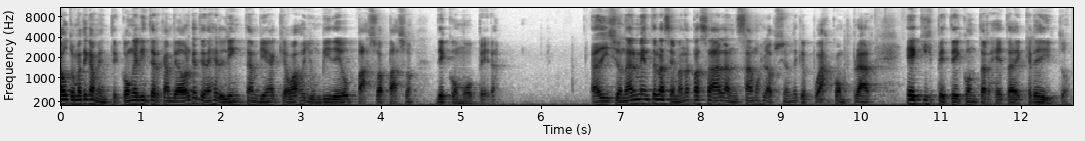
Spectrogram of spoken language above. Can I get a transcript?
automáticamente con el intercambiador que tienes el link también aquí abajo y un video paso a paso de cómo opera. Adicionalmente, la semana pasada lanzamos la opción de que puedas comprar XPT con tarjeta de crédito.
